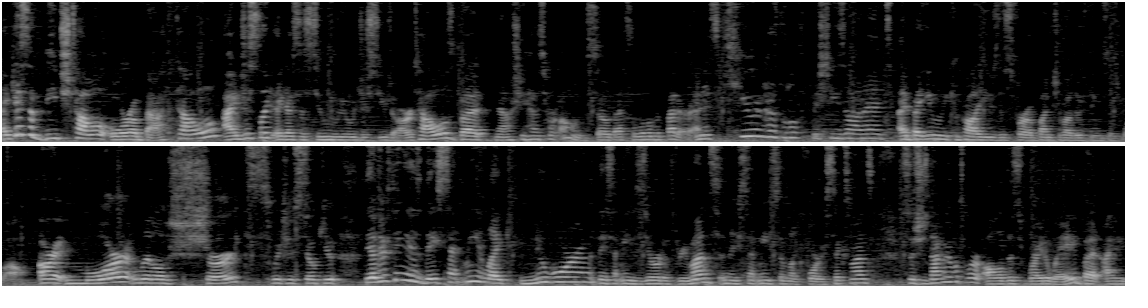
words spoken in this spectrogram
I guess a beach towel or a bath towel. I just like, I guess assumed we would just use our towels, but now she has her own. So that's a little bit better. And it's cute, it has little fishies on it. I bet you we can probably use this for a bunch of other things as well. All right, more little shirts, which is so cute. The other thing is they sent me like newborn, they sent me zero to three months, and they sent me some like four to six months. So she's not gonna be able to wear all of this right away, but I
